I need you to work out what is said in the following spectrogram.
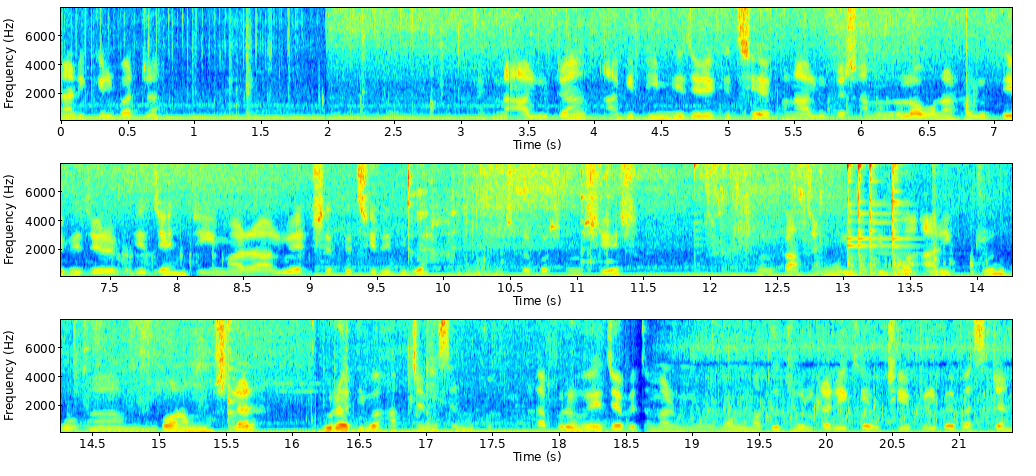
নারিকেল বাটা। এখন আলুটা আগে ডিম ভেজে রেখেছি, এখন আলুটা সামান্য লবণ আর হলুদ দিয়ে ভেজে ভেজে ডিম আর আলু একসাথে ছেড়ে দিব। মশলা কষানো শেষ। এখন কাঁচামরিচ দিব আর একটু গরম মশলার গুঁড়া দিব, হাফ চামচের মতো। তারপরে হয়ে যাবে তোমার মন মতো ঝোলটা রেখে উঠিয়ে ফেলবে বাস ডান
